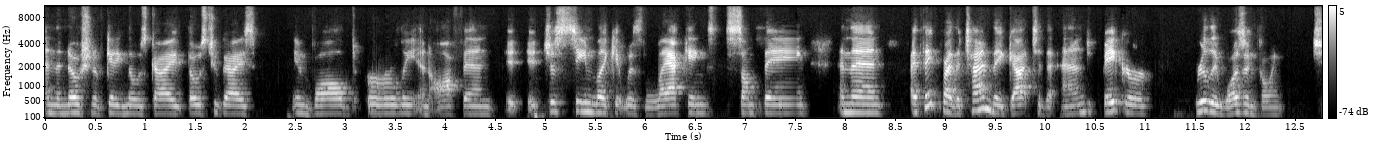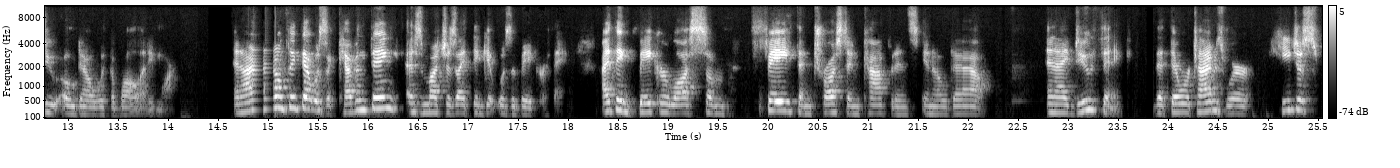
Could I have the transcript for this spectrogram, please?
And the notion of getting those guys, those two guys involved early and often. It, it just seemed like it was lacking something. And then I think by the time they got to the end, Baker really wasn't going to Odell with the ball anymore. And I don't think that was a Kevin thing as much as I think it was a Baker thing. I think Baker lost some faith and trust and confidence in Odell. And I do think that there were times where he just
